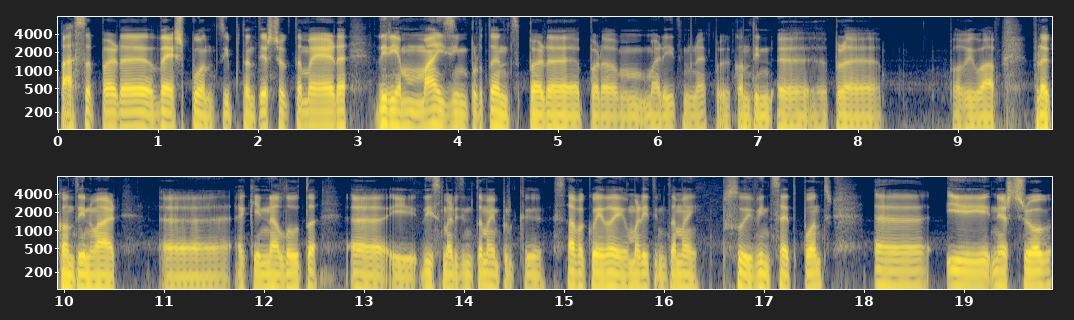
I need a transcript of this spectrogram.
passa para 10 pontos e portanto este jogo também era, diria, mais importante para, para o Marítimo, né? para, eh, para, para o Rio Ave, para continuar uh, aqui na luta uh, e disse Marítimo também porque estava com a ideia, o Marítimo também possui 27 pontos. Uh, e neste jogo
